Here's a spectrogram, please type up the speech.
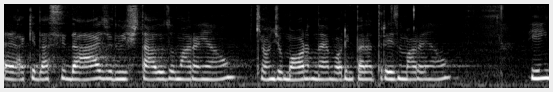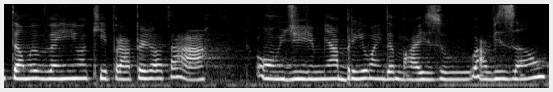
é, aqui da cidade, do estado do Maranhão, que é onde eu moro, né? Moro em Imperatriz, no Maranhão. E então eu venho aqui para a PJA, onde me abriu ainda mais o, a visão,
